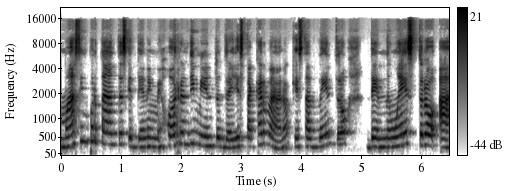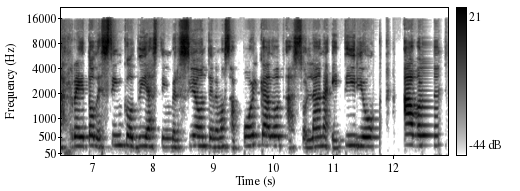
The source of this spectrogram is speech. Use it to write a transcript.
más importantes que tienen mejor rendimiento. Entre ellas está Cardano, que está dentro de nuestro reto de 5 días de inversión. Tenemos a Polkadot, a Solana, Ethereum, Avalanche,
